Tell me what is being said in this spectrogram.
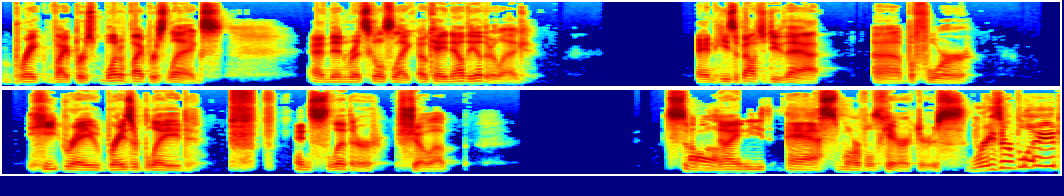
break Viper's one of Viper's legs. And then Red Skull's like, okay, now the other leg. And he's about to do that uh, before Heat Ray, Razor Blade, and Slither show up. Some Uh, 90s ass Marvel's characters. Razorblade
